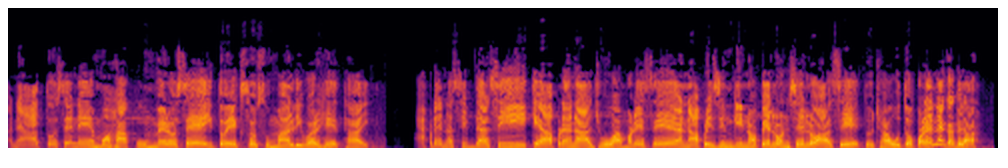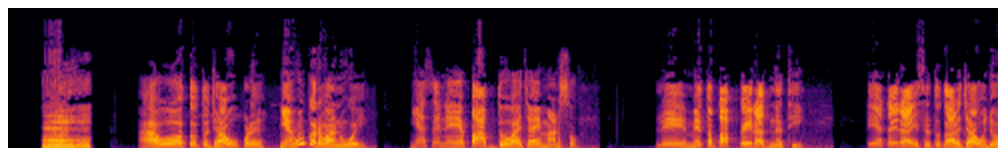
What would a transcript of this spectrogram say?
અને આ તો છે ને, મહાકુંભ મેળો છે એ તો એકસો ચુમ્માલી વર્ષે થાય. આપણે નસીબદાર છીએ કે આપણે આ જોવા મળે છે, અને આપણી જિંદગીનો પહેલો ને સહેલો આ છે. તો જાવું તો પડે ને, ગગલા? હા ઓ તો તો જાવું પડે. ત્યાં શું કરવાનું હોય? ત્યાં છે ને, પાપ ધોવા જાય માણસો. લે, મેં તો પાપ કર્યા જ નથી. તે કર્યા છે તો તારે જાવું જો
